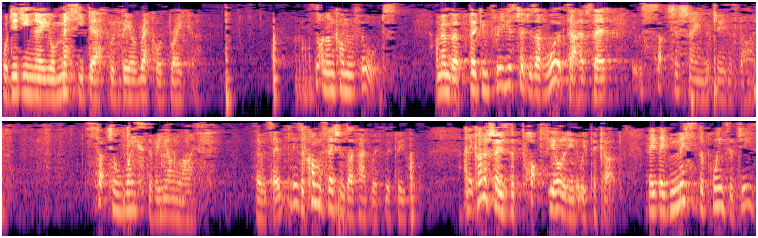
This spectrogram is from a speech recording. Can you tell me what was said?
Or did you know your messy death would be a record breaker? It's not an uncommon thought. I remember folk in previous churches I've worked at have said, it was such a shame that Jesus died. Such a waste of a young life they would say. These are conversations I've had with, with people. And it kind of shows the pop theology that we pick up. They, they've missed the point of Jesus.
